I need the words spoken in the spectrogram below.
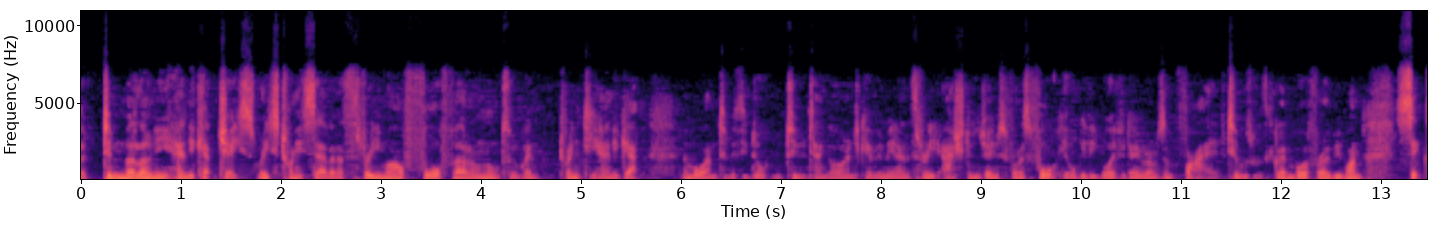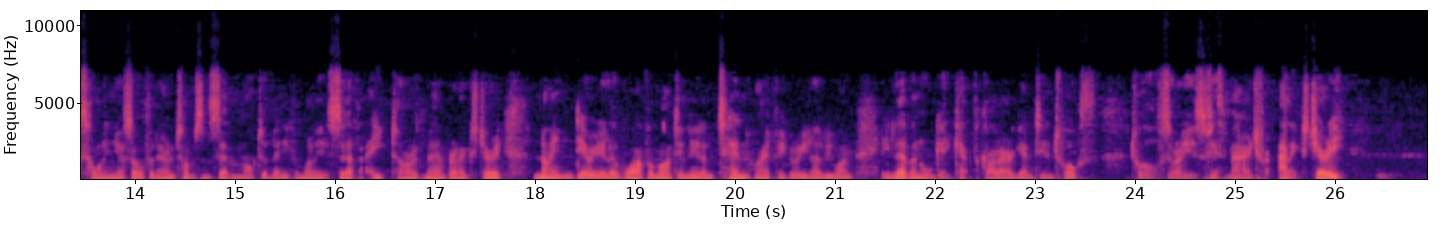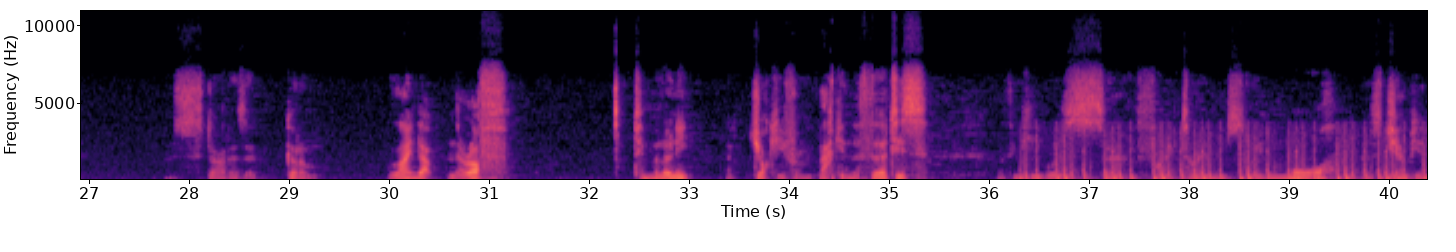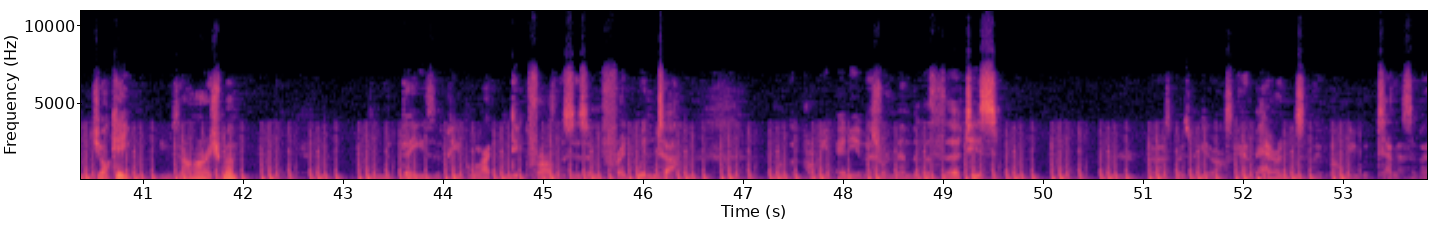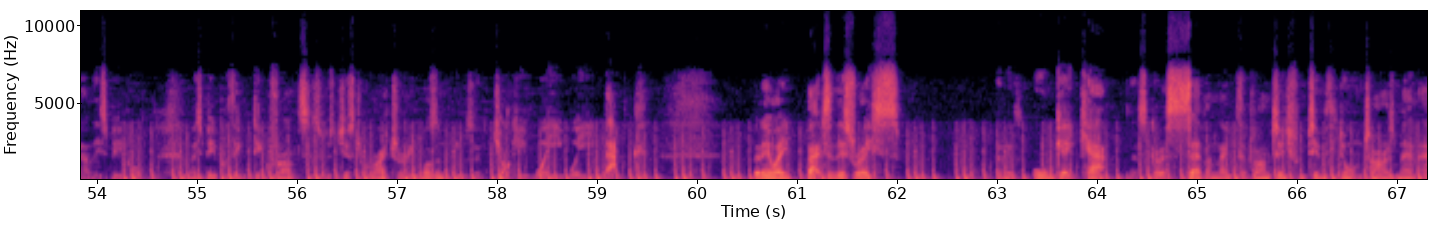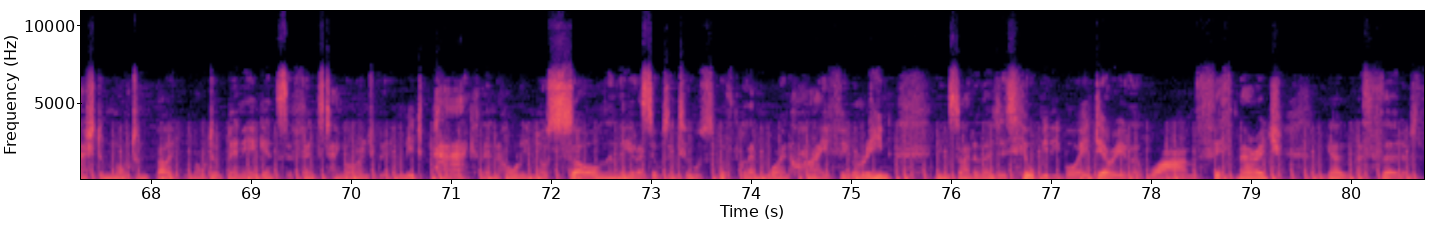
the Tim Molony Handicap Chase, race 27, a three mile, four furlong, 0 to 20 handicap. Number one, Timothy Dalton. Two, Tango Orange, Kevin Milan. Three, Ashton James Forrest. Four, Hillbilly Boy for Dave Robinson. Five, Tills with Glenboy for Obi One. Six, Hole Yourself for Aaron Thompson. Seven, Malta Benny for Molly Surfer. Eight, Tara's Man for Alex Cherry. Nine, Derry Lavoie for Martin Leland. Ten, High Figurine Obi One. Eleven, All Gate Cap for Carl Arroganti. And twelfth, twelve, sorry, his fifth marriage for Alex Cherry. Starters have got them lined up and they're off. Tim Molony, a jockey from back in the 30s. I think he was uh, five times even more as champion jockey. He was an Irishman. In the days of people like Dick Francis and Fred Winter. Not that probably any of us remember the 30s. But I suppose we could ask our parents and they probably would tell us about these people. Most people think Dick Francis was just a writer he wasn't. He was a jockey way, way back. But anyway, back to this race. There's Allgate Cap that's got a seven length advantage from Timothy Dalton, Tara's man, Ashton Moulton, Moulton Benny against the fence Tang Orange mid pack, then Hole in Your Soul, then the Yellow Silks and Tills with Glenboy and High Figurine. Inside of those is Hillbilly Boy, Derry Lavoie, and Fifth Marriage. We go a third of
